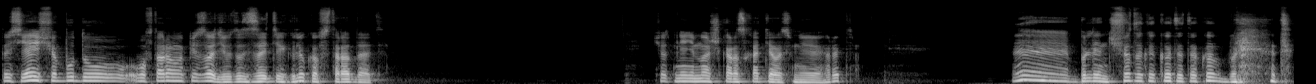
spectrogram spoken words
То есть я еще буду во втором эпизоде вот из-за этих глюков страдать. Что-то мне немножечко расхотелось в нее играть. Эй, блин, что-то какой-то такой бред.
